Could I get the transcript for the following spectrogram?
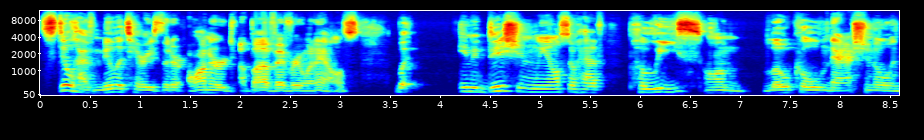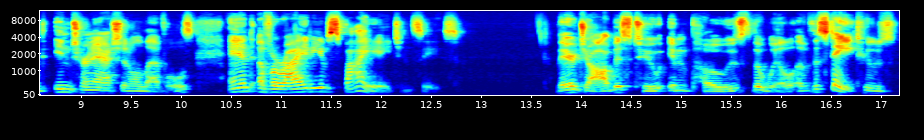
still have militaries that are honored above everyone else, but in addition we also have police on local, national, and international levels, and a variety of spy agencies. Their job is to impose the will of the state, whose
